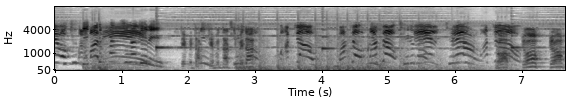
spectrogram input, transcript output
এগিয়ে ওরে কিছু বাবা দেখতে রে। পাচ্ছি না যে রে। চেপে ধর চেপে ধর চেপে ধর বাঁচাও বাঁচাও বাঁচাও। ছেড়ে দাও। ছেল ছেল বাঁচাও। চপ চপ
